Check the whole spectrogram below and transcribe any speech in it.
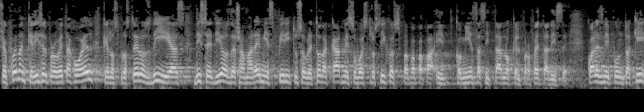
¿Recuerdan que dice el profeta Joel que en los posteros días dice Dios derramaré mi espíritu sobre toda carne sobre vuestros hijos y comienza a citar lo que el profeta dice? ¿Cuál es mi punto aquí?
